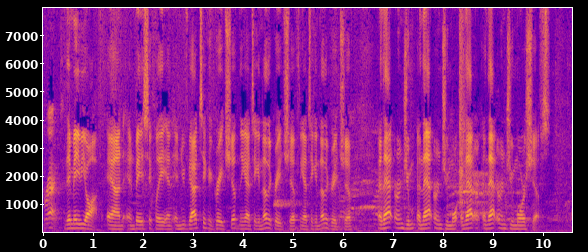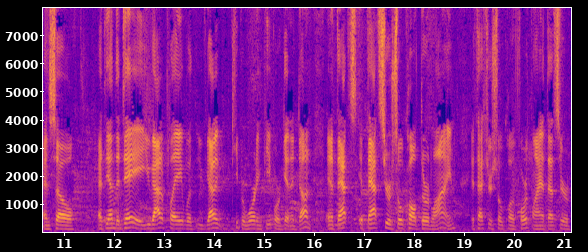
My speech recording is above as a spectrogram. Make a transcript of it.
Correct. They may be off, and and basically, and, and you've got to take a great shift, and you got to take another great shift, and you got to take another great shift, and that earns you, and that earns you more, and that and that earns you more shifts, and so. At the end of the day, you got to play with. You've got to keep rewarding people or getting it done. And if that's if that's your so-called third line, if that's your so-called fourth line, if that's your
